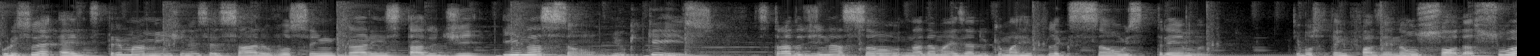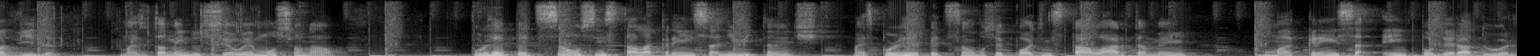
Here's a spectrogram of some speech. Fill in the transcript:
Por isso é, é extremamente necessário você entrar em estado de inação. E o que, que é isso? Estado de inação nada mais é do que uma reflexão extrema que você tem que fazer não só da sua vida, mas também do seu emocional. Por repetição se instala a crença limitante, mas por repetição você pode instalar também uma crença empoderadora.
